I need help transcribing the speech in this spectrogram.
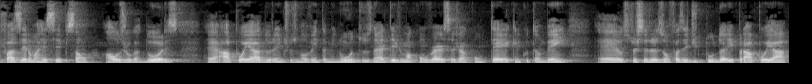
fazer uma recepção aos jogadores, é, apoiar durante os 90 minutos, né? Teve uma conversa já com o técnico também, é, os torcedores vão fazer de tudo aí para apoiar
